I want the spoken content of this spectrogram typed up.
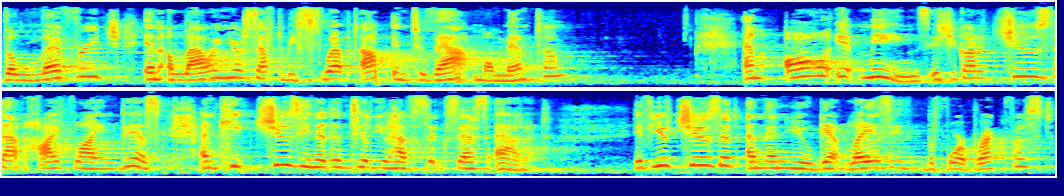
the leverage in allowing yourself to be swept up into that momentum? And all it means is you got to choose that high-flying disc and keep choosing it until you have success at it. If you choose it and then you get lazy before breakfast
